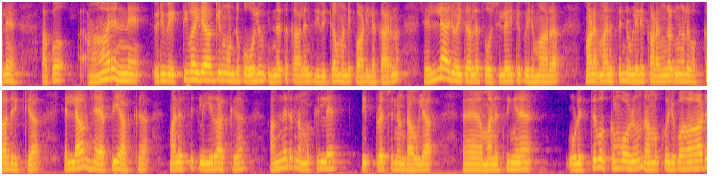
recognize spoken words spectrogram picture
അല്ലേ? അപ്പോൾ ആരെന്നെ ഒരു വ്യക്തി വൈരാഗ്യം കൊണ്ട് പോലും ഇന്നത്തെ കാലം ജീവിക്കാൻ വേണ്ടി പാടില്ല. കാരണം എല്ലാവരുമായിട്ട് നല്ല സോഷ്യലായിട്ട് പെരുമാറുക മന മനസ്സിന്റെ ഉള്ളിൽ കളങ്കങ്ങൾ വെക്കാതിരിക്കുക എല്ലാം ഹാപ്പി ആക്കുക മനസ്സ് ക്ലിയർ ആക്കുക. അന്നേരം നമുക്കില്ലേ ഡിപ്രഷൻ ഉണ്ടാവില്ല മനസ്സിങ്ങനെ ഒളിച്ചു വെക്കുമ്പോഴും നമുക്ക് ഒരുപാട്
